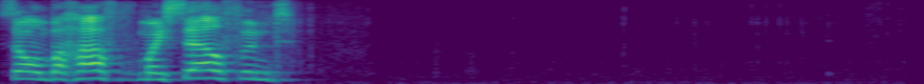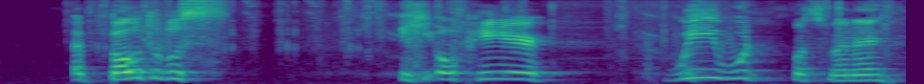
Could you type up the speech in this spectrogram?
So, on behalf of myself and uh, both of us up here, we would What's my name?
